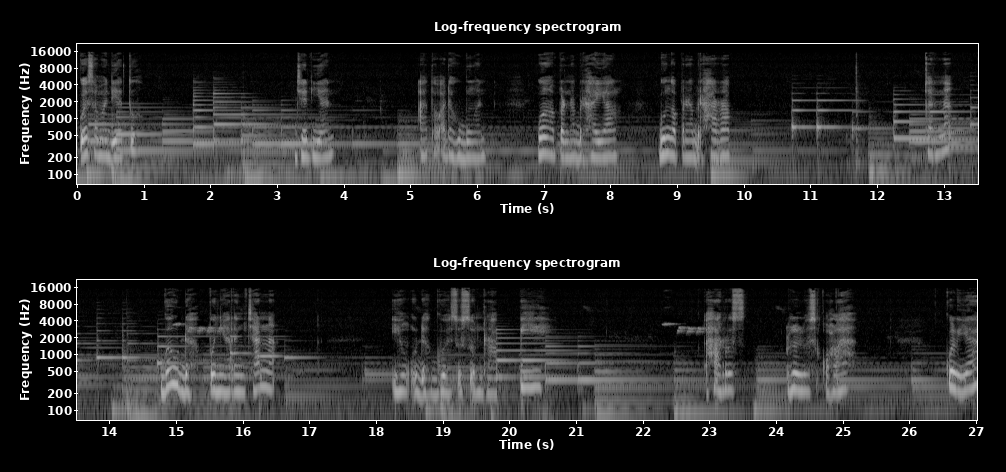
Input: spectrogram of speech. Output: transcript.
Gue sama dia tuh jadian atau ada hubungan. Gue gak pernah berhayal gue gak pernah berharap. Karena gue udah punya rencana yang udah gue susun rapi harus lulus sekolah kuliah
